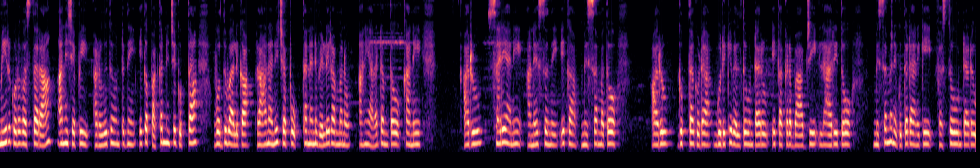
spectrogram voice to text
మీరు కూడా వస్తారా అని చెప్పి అడుగుతూ ఉంటుంది. ఇక పక్కన నుంచి గుప్తా వద్దు బాలిక రానని చెప్పు తనని వెళ్ళి రమ్మను అని అనటంతో కానీ అరు సరే అని అనేస్తుంది. ఇక మిస్ అమ్మతో అరు గుప్తా కూడా గుడికి వెళ్తూ ఉంటారు. ఇక అక్కడ బాబ్జీ లారీతో మిస్సమ్మని గుద్దడానికి వస్తూ ఉంటాడు.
